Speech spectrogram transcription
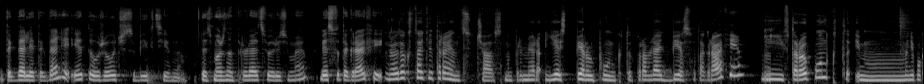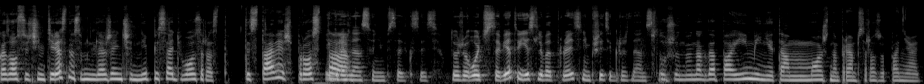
и так далее, и так далее, и это уже очень субъективно. То есть можно отправлять свое резюме без фотографий. Ну, это, кстати, тренд сейчас. Например, есть первый пункт — отправлять без фотографии, mm. и второй пункт, мне показалось очень интересно, особенно для женщин, не писать возраст. Ты ставишь просто... И гражданство не писать, кстати. Тоже очень советую, если вы отправляете, не пишите гражданство. Слушай, ну иногда по имени там можно прям сразу понять.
